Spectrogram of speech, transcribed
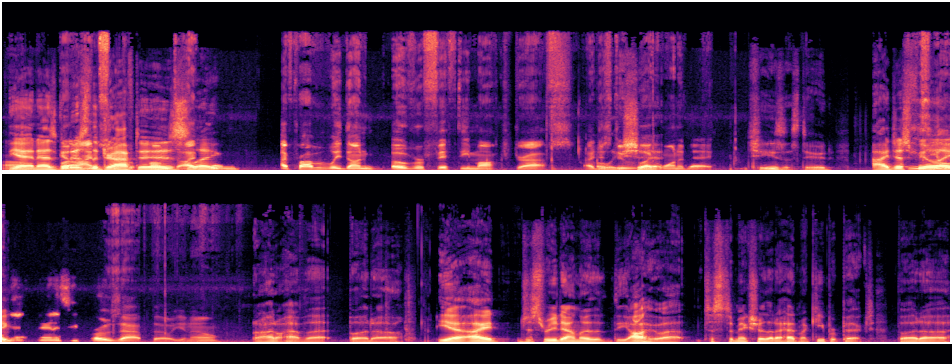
Um, Yeah, and as good as the I'm draft super pumped. is, I've like- done- I've probably done over 50 mock drafts. I just Holy do shit. like one a day. Jesus, dude. I just Easy feel like that Fantasy Pros app, though. You know. I don't have that, but uh, yeah, I just re-downloaded the Yahoo app just to make sure that I had my keeper picked. But uh,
